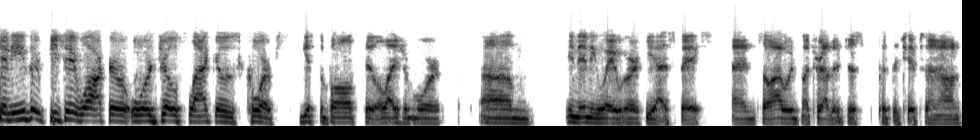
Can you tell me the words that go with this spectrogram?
can either PJ Walker or Joe Flacco's corpse get the ball to Elijah Moore um, in any way where he has space. And so I would much rather just put the chips in on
